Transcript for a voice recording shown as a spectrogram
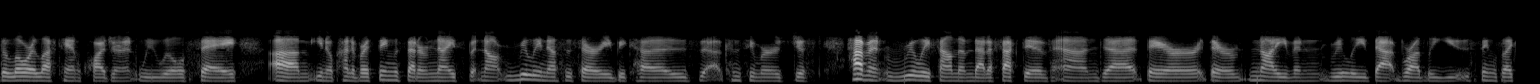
the lower left-hand quadrant, we will say, um, you know, kind of are things that are nice but not really necessary because uh, consumers just haven't really found them that effective, and uh, they're they're not even really that broadly used. Things like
